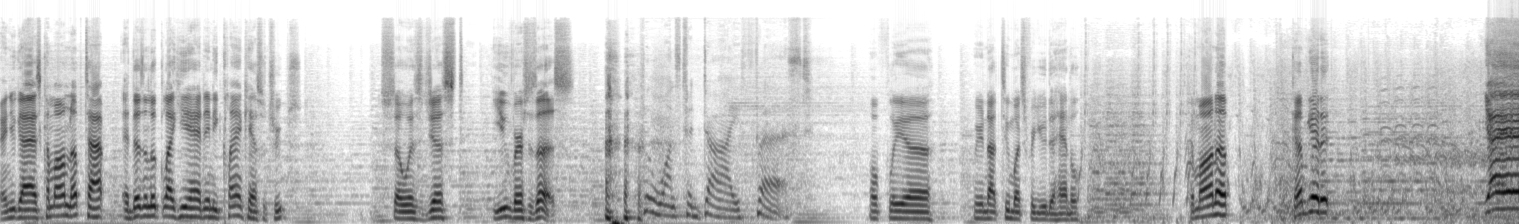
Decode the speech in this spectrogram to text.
And you guys come on up top. It doesn't look like he had any clan castle troops. So it's just you versus us. Who wants to die first? Hopefully uh we're not too much for you to handle. Come on up. Come get it. Yeah!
